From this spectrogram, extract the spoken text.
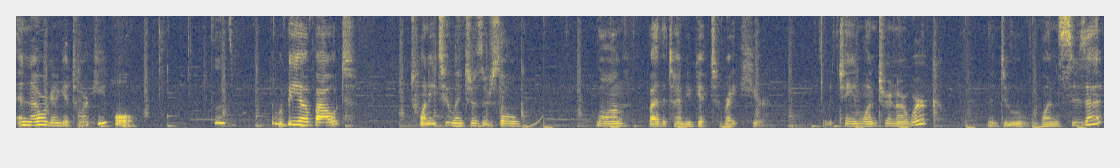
And now we're going to get to our keyhole. So it would be about 22 inches or so long by the time you get to right here. So we chain one, turn our work, and do one Suzette.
